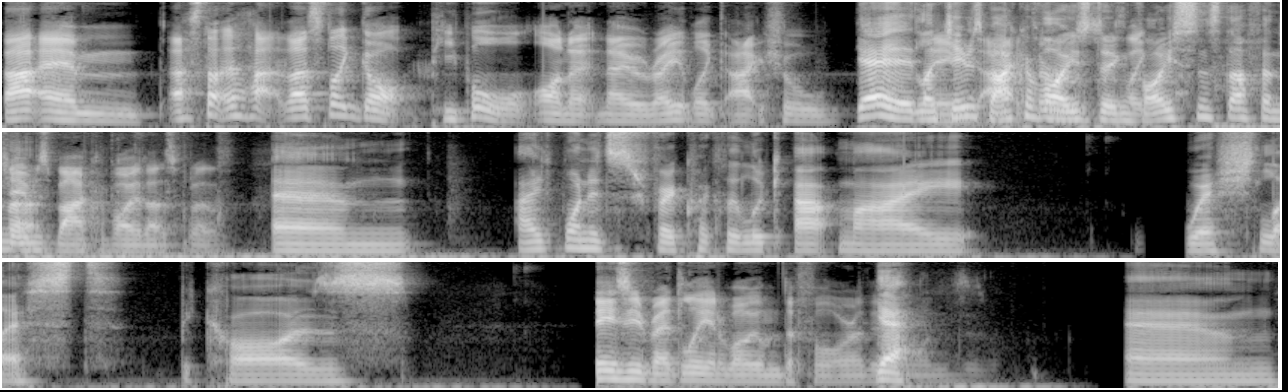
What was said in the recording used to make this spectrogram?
that um that's that's like got people on it now, right? Like actual yeah, like James McAvoy's doing like voice and stuff in that. James McAvoy. That's what. It is. Um I wanted to very quickly look at my wish list because Daisy Ridley and Willem Dafoe. Are the Yeah. ones. um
